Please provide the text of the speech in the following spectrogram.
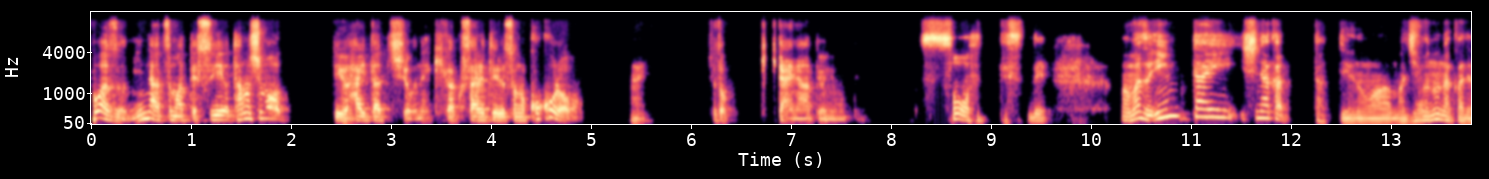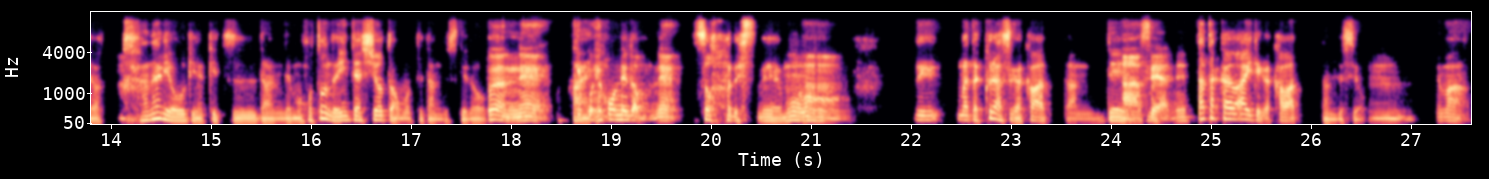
問わずみんな集まって水泳を楽しもうっていうはいハイタッチをね、企画されているその心を、はいちょっと聞きたいなというふうに思ってる。そうですね。まあ、まず引退しなかったっていうのは、まあ、自分の中ではかなり大きな決断で、もうほとんど引退しようとは思ってたんですけどそ、うやんね。はい結構凹んでたもんね。そうですね。うもん。う、で、またクラスが変わったんで、ああ、せやね。戦う相手が変わったんですよ。うん。で、まあ、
